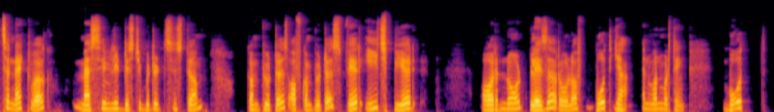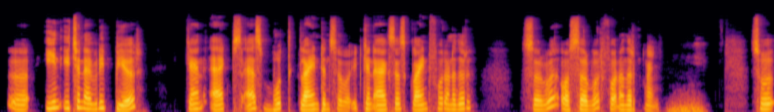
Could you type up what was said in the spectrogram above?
it's a network massively distributed system computers of computers where each peer or node plays a role of both yeah and one more thing. Both uh, in each and every peer can act as both client and server. It can act as client for another server or server for another client. So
